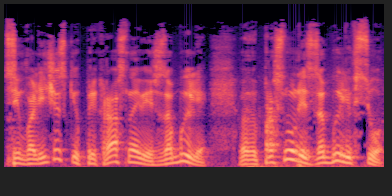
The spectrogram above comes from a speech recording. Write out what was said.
Символически прекрасная вещь. Забыли. Э, проснулись, забыли все.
